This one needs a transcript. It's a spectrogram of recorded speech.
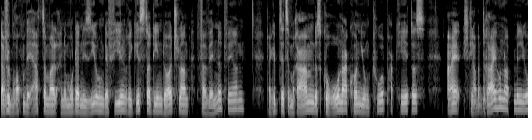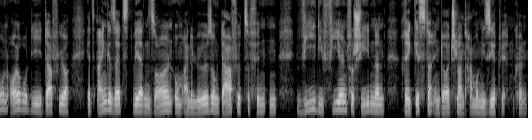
Dafür brauchen wir erst einmal eine Modernisierung der vielen Register, die in Deutschland verwendet werden. Da gibt es jetzt im Rahmen des Corona-Konjunkturpaketes, ich glaube, 300 Millionen Euro, die dafür jetzt eingesetzt werden sollen, um eine Lösung dafür zu finden, wie die vielen verschiedenen Register in Deutschland harmonisiert werden können.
